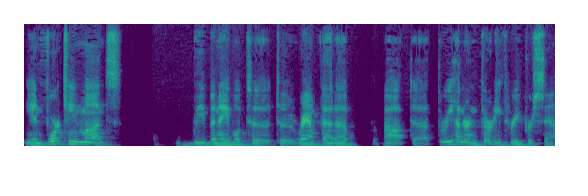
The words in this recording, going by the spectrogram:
In 14 months, we've been able to, to ramp that up about uh, 333%.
